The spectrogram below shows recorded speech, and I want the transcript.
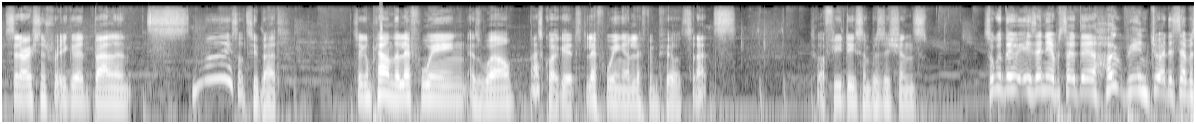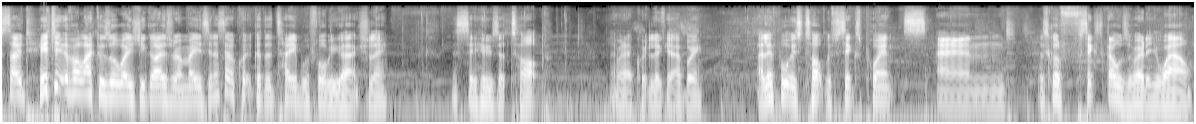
acceleration is pretty good. Balance, no, it's not too bad. So he can play on the left wing as well. That's quite good. Left wing and left midfield. So that's got a few decent positions. So what we'll do is any episode there. Hope you enjoyed this episode. Hit it with a like as always. You guys are amazing. Let's have a quick look at the table before we go actually. Let's see who's at top. Let me have a quick look at have we? Uh, Liverpool is top with six points and they've got six goals already. Wow.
